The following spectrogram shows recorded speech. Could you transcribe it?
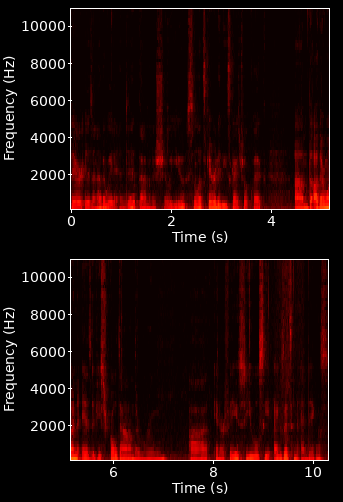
there is another way to end it that I'm going to show you. So let's get rid of these guys real quick. Um, the other one is if you scroll down on the room uh, interface, you will see exits and endings.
